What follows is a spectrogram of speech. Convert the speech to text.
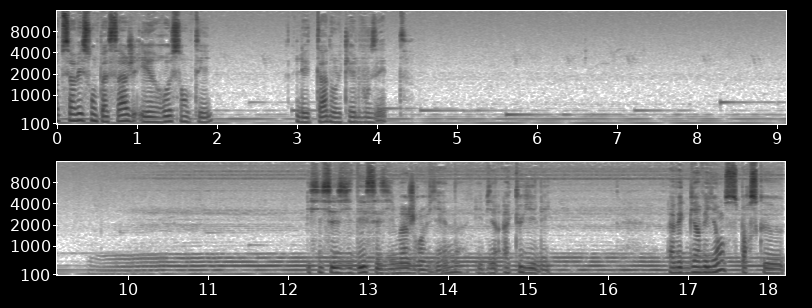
Observez son passage et ressentez l'état dans lequel vous êtes. Et si ces idées, ces images reviennent, eh bien accueillez-les. Avec bienveillance parce que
